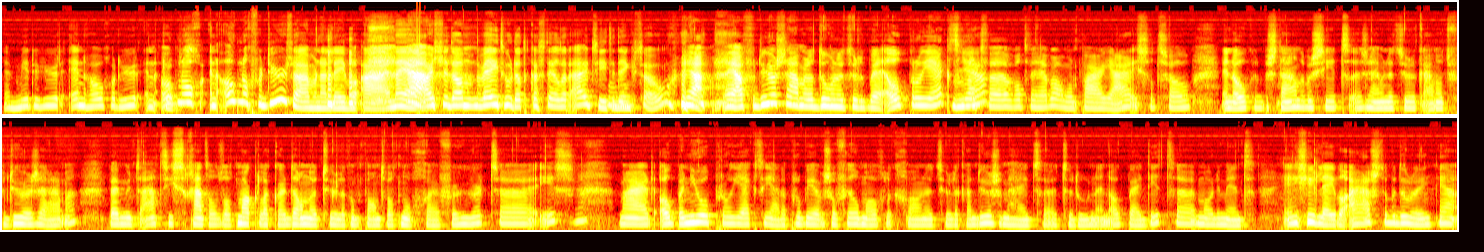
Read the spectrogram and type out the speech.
En middenhuur en hogere huur. En ook, nog, en ook nog verduurzamen naar label A. En nou ja, ja, als je dan weet hoe dat kasteel eruit ziet, dan denk ik zo. Ja, nou ja, verduurzamen dat doen we natuurlijk bij elk project. Ja. Wat, we, wat we hebben, al een paar jaar is dat zo. En ook het bestaande bezit zijn we natuurlijk aan het verduurzamen. Bij mutaties gaat dat wat makkelijker dan natuurlijk een pand wat nog uh, verhuurd uh, is. Ja. Maar ook bij nieuwe projecten, ja, daar proberen we zoveel mogelijk gewoon natuurlijk aan duurzaamheid uh, te doen. En ook bij dit monument. Energielabel A is de bedoeling, ja.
